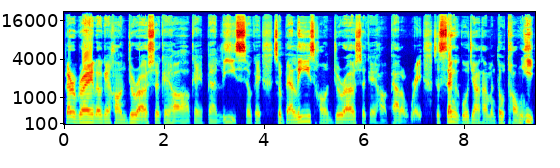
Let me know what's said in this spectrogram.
？Paraguay，OK，Honduras，OK，好，OK，Belize，OK，So Belize，Honduras，OK，好，Paraguay，这三个国家他们都同意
